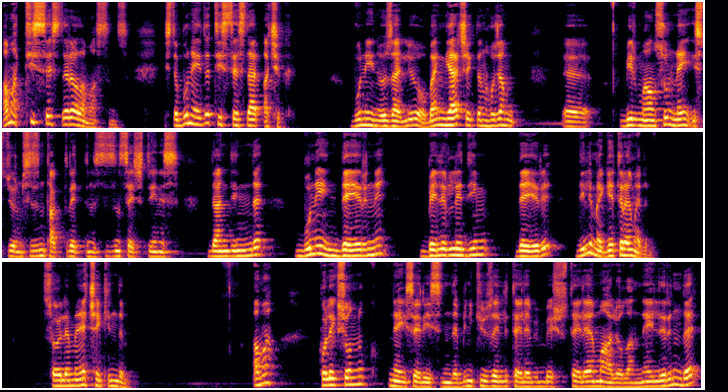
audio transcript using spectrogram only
Ama tiz sesleri alamazsınız. İşte bu neyde? Tiz sesler açık. Bu neyin özelliği o. Ben gerçekten hocam e, bir Mansur ne istiyorum sizin takdir ettiğiniz, sizin seçtiğiniz dendiğinde bu neyin değerini belirlediğim değeri dilime getiremedim. Söylemeye çekindim. Ama koleksiyonluk ney serisinde 1250 TL 1500 TL'ye mal olan neylerin de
